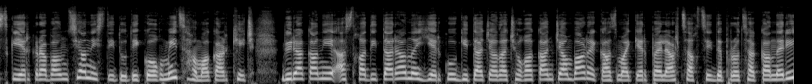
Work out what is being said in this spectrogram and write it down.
իսկ Երկրաբանության ինստիտուտի կողմից համակարգիչ։ Բյուրականի աստղադիտարանը երկու գիտաճանաչողական ճամբար է կազմակերպել Արցախցի դպրոցականների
